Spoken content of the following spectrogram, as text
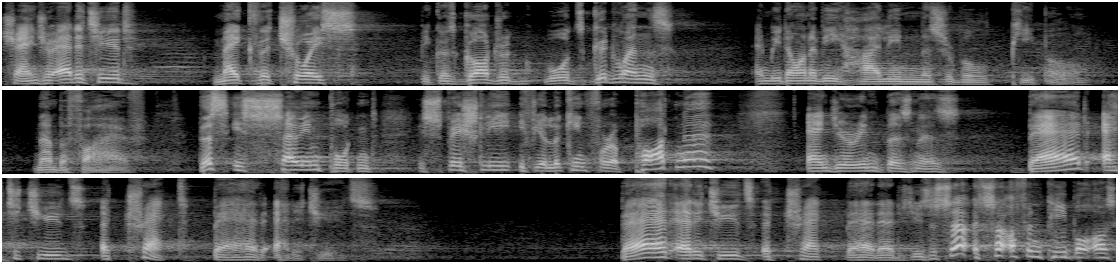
Change your attitude, make the choice, because God rewards good ones, and we don't want to be highly miserable people. Number five, this is so important, especially if you're looking for a partner and you're in business. Bad attitudes attract bad attitudes. Bad attitudes attract bad attitudes. So, so often people ask,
